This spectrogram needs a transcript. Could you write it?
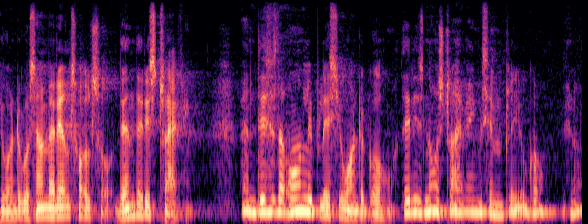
you want to go somewhere else also, then there is striving. And this is the only place you want to go, there is no striving, simply you go, you know.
